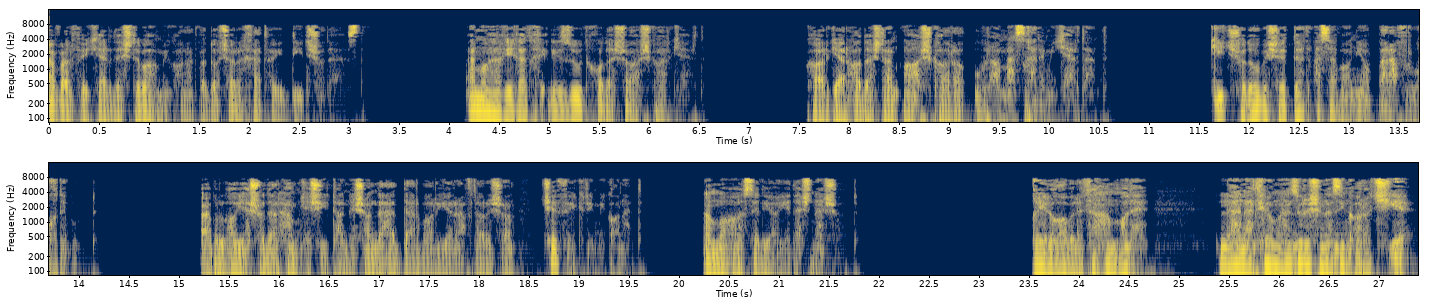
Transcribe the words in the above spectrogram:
اول فکر کرد اشتباه می کند و دچار خطایی دید شده است. اما حقیقت خیلی زود خودش را آشکار کرد. کارگرها داشتن آشکارا او را مسخره می کردند. گیج شده و به شدت عصبانی و برافروخته بود. ابروهایش را در هم کشید تا نشان دهد درباره رفتارشان چه فکری می کند. اما حاصلی آیدش نشد. غیر قابل تحمله. لعنتی و منظورشون از این کارا چیه؟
